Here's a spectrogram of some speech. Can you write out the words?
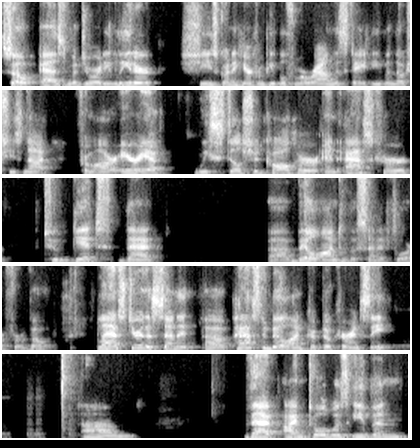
So as majority leader, she's going to hear from people from around the state, even though she's not from our area. We still should call her and ask her to get that uh, bill onto the Senate floor for a vote. Last year, the Senate uh, passed a bill on cryptocurrency um, that I'm told was even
